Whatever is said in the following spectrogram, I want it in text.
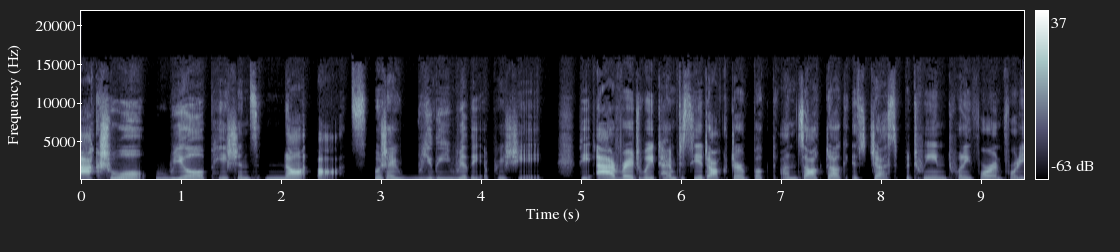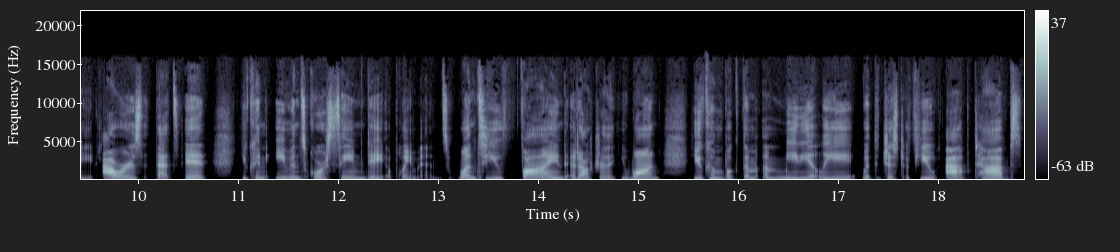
actual real patients, not bots, which I really, really appreciate. The average wait time to see a doctor booked on ZocDoc is just between 24 and 48 hours. That's it. You can even score same day appointments. Once you find a doctor that you want, you can book them immediately with just a few app taps.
